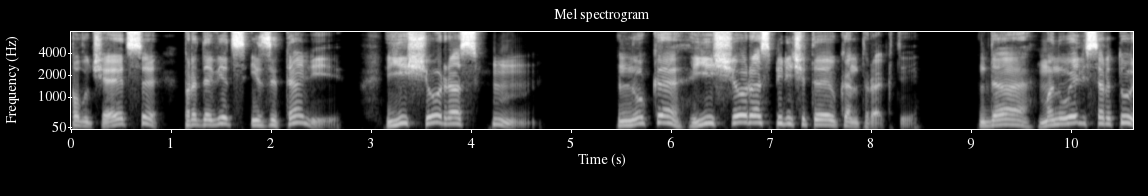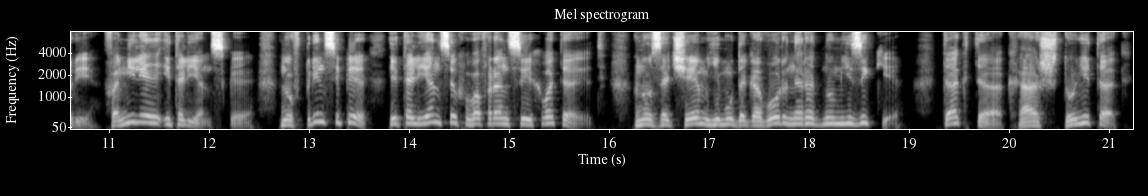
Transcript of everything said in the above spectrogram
Получается, продавец из Италии. Еще раз, хм. Ну-ка, еще раз перечитаю контракты. Да, Мануэль Сартори, фамилия итальянская, но в принципе итальянцев во Франции хватает. Но зачем ему договор на родном языке? Так-так, а что не так?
